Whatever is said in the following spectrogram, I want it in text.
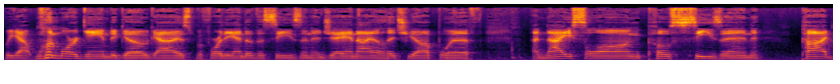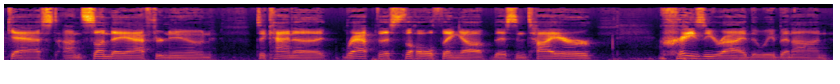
We got one more game to go, guys, before the end of the season. And Jay and I will hit you up with a nice long postseason podcast on Sunday afternoon to kind of wrap this the whole thing up. This entire crazy ride that we've been on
